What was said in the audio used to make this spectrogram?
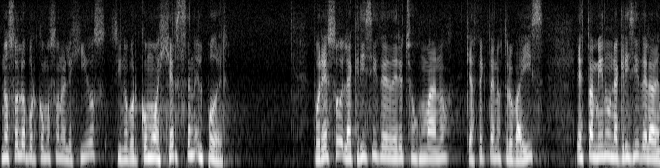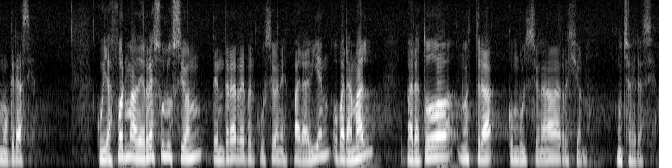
no solo por cómo son elegidos, sino por cómo ejercen el poder. Por eso la crisis de derechos humanos que afecta a nuestro país es también una crisis de la democracia cuya forma de resolución tendrá repercusiones para bien o para mal para toda nuestra convulsionada región. Muchas gracias.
